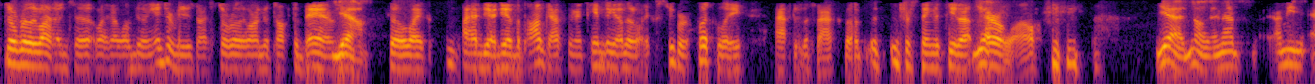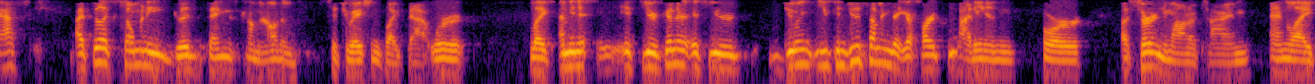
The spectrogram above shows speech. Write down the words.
still really wanted to like I love doing interviews. and I still really wanted to talk to bands. Yeah. So like I had the idea of the podcast and it came together like super quickly after the fact. So it's interesting to see that yeah. parallel. yeah, no, and that's I mean, ask I feel like so many good things come out of situations like that where like I mean if you're gonna if you're doing you can do something that your heart's not in for a certain amount of time and like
